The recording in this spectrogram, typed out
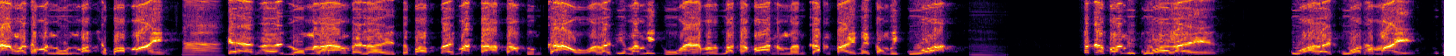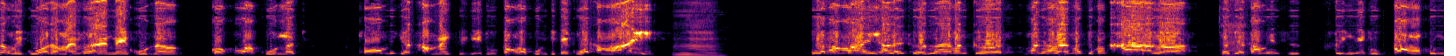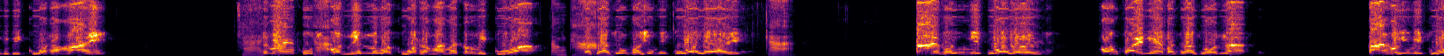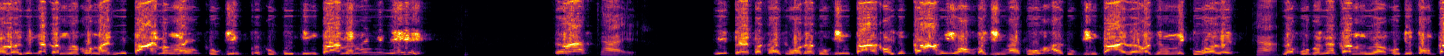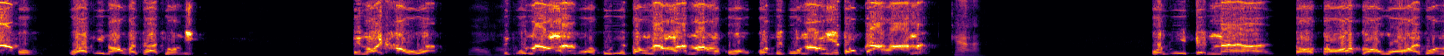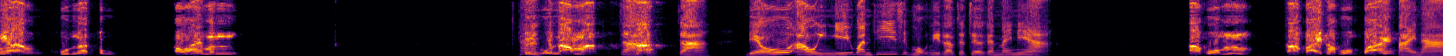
ร่างรัฐธรรมนูญฉบับใหม่ค่ะแก้เอ่อล้มล้างไปเลยฉบับไอ้มาตราสามศูนย์เก้าอะไรที่มันไม่ถูกให้รัฐบาลดำเนินการไปไม่ต้องไปกลัว อืม รัฐบาลไม่กลัวอะไร กลัวอะไรกลัวทำไมไม่ต้องไม่กลัวทำไมเมื่อในในคุณนะก็เพราะว่าคุณนะพร้อมที่จะทำในสิ่งที่ถูกต้องแล้วคุณจะไปกลัวทำไม อืม กลัวทำไม อะไรเกิดก็ให้มันเกิด มันอะไรมันจะมาฆ่าเหรอจะอย่าทำให้ สิ่งที่ถูกต้องคุณจะไปกลัวทำไมใช่ใช่ไหมผมค่ะขอเน้นนะว่ากลัวทำไมไม่ต้องไปกลัว ต้องถามประชาชนเขายังไม่กลัวเลย ค่ะตายเขายังไม่กลัวเลยออกไปเนี่ย ประชาชนน่ะตายเขายังไม่กลัวเลยไม่นักการเมืองคนไหนที่ตายมั้งไหมถูกยิงถูกปืนยิงตายไหมไม่ไม่มีใช่ไหมใช่ มีแต่ประชาชนถ้าถูกยิงตายเขาจะกล้าที่ออกไปยิงให้ถูกให้ถูกยิงตายเลยเขายังไม่กลัวเลยค่ะแล้วคุณเป็นนักการเมืองคุณจะต้องกล้าผมกว่าพี่น้องประชาชนอีก เป็นร้อยเท่าอะใช่ค่ะเป็นผู้นำอะว่าคุณจะต้องนำอะนำคนคนเป็นผู้นำเนี่ยต้องกล้าหาญอะค่ะคนที่เป็นอ่าสสสวไอ้พวกเนี้ย คุณน่ะต้องเอาให้มัน เป็นผู้นำอะจ้ะนะจ้ะ เดี๋ยวเอาอย่างนี้วันที่สิบหกนี้เราจะเจอกันไหมเนี่ย อ่าผมอ่าไปครับผมไป ไปนะ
